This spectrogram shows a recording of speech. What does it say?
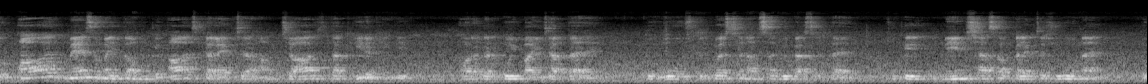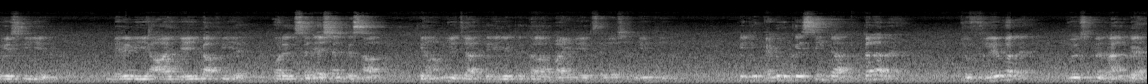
تو آج میں سمجھتا ہوں کہ آج کا لیکچر ہم چارج تک ہی رکھیں گے۔ اور اگر کوئی بائی چاہتا ہے تو وہ اس کے کوشچن آنسر بھی کر سکتا ہے۔ کیونکہ مین شاہ صاحب کا لیکچر شروع ہونا ہے، تو اس لیے میرے لیے آج یہی کافی ہے۔ اور ایک سجیشن کے ساتھ کہ ہم یہ چاہتے ہیں، یہ کہ طلب بھائی نے ایک سجیشن دی تھی کہ جو ایڈوکیسی کا کلر ہے، جو فلیور ہے، جو اس میں رنگ ہے،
